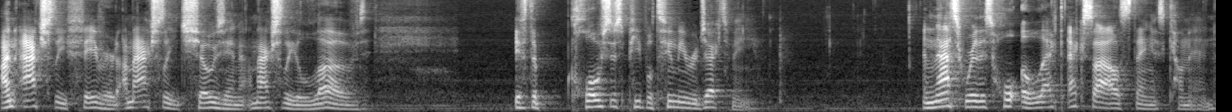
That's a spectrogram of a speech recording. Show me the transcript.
I'm actually favored? I'm actually chosen? I'm actually loved if the closest people to me reject me? And that's where this whole elect exiles thing has come in.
